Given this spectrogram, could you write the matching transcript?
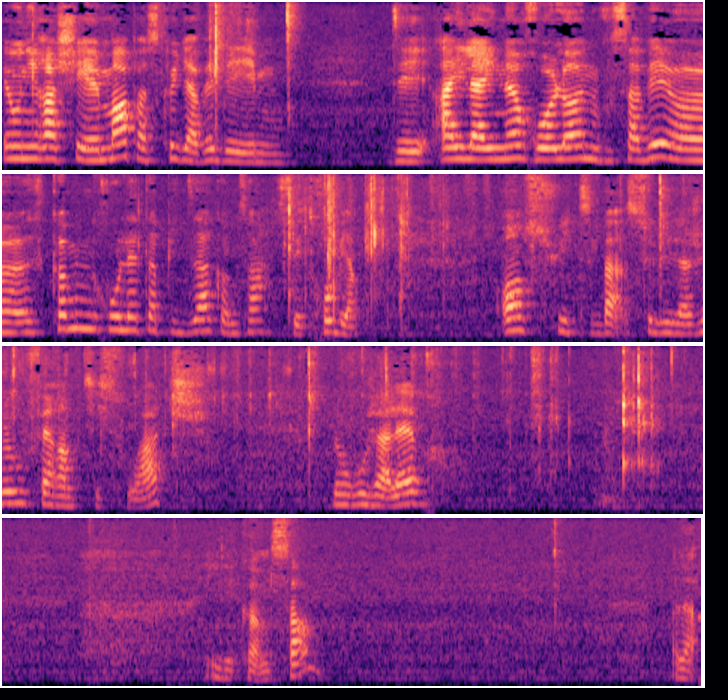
Et on ira chez Emma parce qu'il y avait des, des eyeliners roll-on. Vous savez, euh, comme une roulette à pizza comme ça. C'est trop bien. Ensuite, bah, celui-là, je vais vous faire un petit swatch. Le rouge à lèvres. Il est comme ça. Voilà.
